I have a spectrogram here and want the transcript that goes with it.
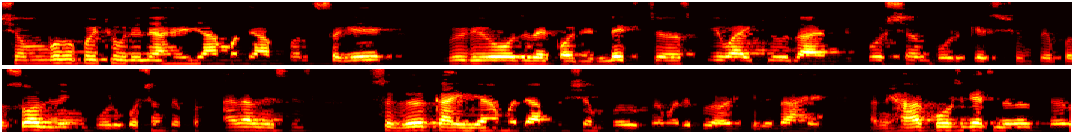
शंभर रुपये ठेवलेले आहे. यामध्ये आपण सगळे videos recorded lectures P Y Qs आहे question board question paper solving board question paper analysis सगळं काही यामध्ये आपण शंभर रुपयामध्ये प्रोव्हाइड केलेलं आहे. आणि हा कोर्स घेतल्यानंतर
